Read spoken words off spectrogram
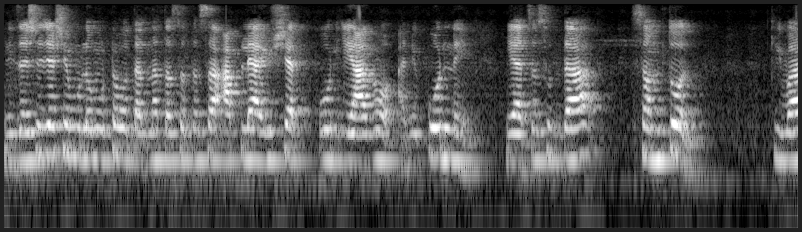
आणि जसे जसे मुलं मोठं होतात ना तसं तसं आपल्या आयुष्यात कोण यावं आणि कोण नाही याचं सुद्धा समतोल किंवा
